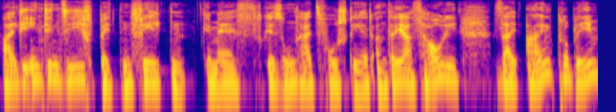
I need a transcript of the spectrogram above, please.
weil die Intensivbetten fehlten. Gemäß Gesundheitsvorsteher Andreas Hauri sei ein Problem,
